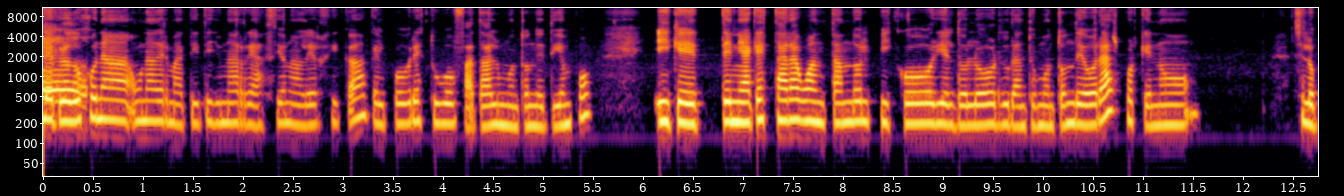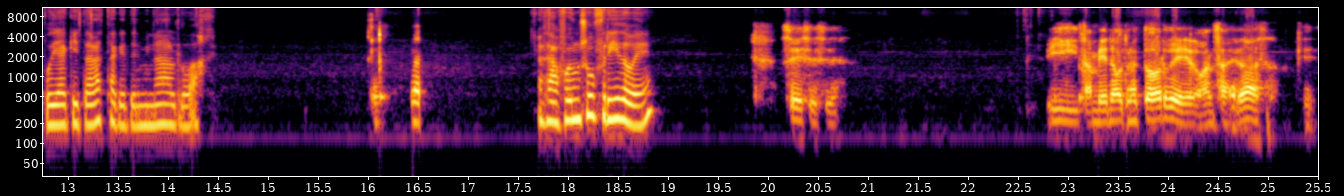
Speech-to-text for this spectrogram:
le Oh. produjo una, una dermatitis y una reacción alérgica, que el pobre estuvo fatal un montón de tiempo y que tenía que estar aguantando el picor y el dolor durante un montón de horas porque no se lo podía quitar hasta que terminara el rodaje. O sea, fue un sufrido, ¿eh? Sí, sí, sí. Y también otro actor de avanzada edad, que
